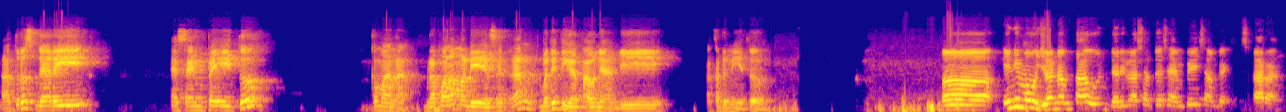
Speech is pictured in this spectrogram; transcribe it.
Nah, terus dari SMP itu ke mana? Berapa lama di SMP? Kan berarti tiga tahun ya di akademi itu. Eh, ini mau jalan 6 tahun dari kelas 1 SMP sampai sekarang.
